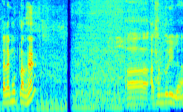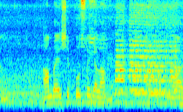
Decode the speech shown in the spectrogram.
তাহলে আমি উঠলাম হ্যাঁ? আলহামদুলিল্লাহ। আমরা এসে পৌঁছে গেলাম। আর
